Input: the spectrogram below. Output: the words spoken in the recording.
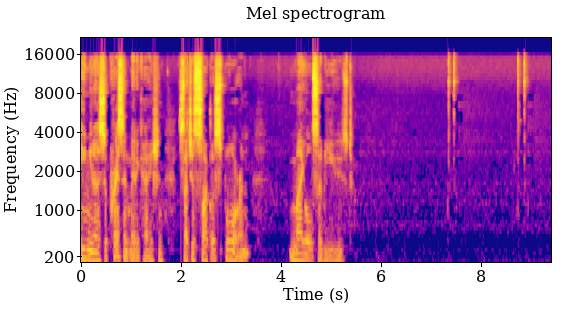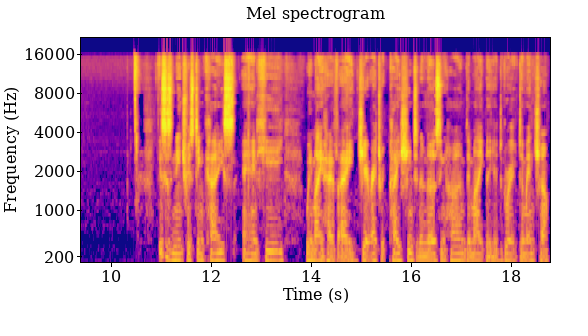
immunosuppressant medication, such as cyclosporin, may also be used. This is an interesting case, and here we may have a geriatric patient in a nursing home. There may be a degree of dementia,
